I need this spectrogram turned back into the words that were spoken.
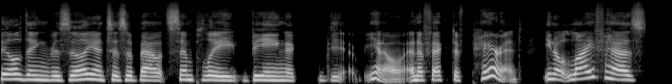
building resilience is about simply being a you know, an effective parent. You know, life has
